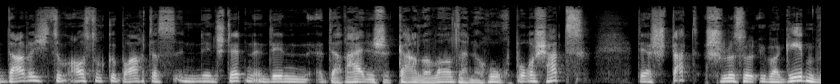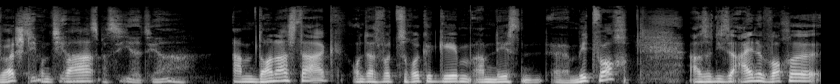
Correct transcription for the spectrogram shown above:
dadurch zum Ausdruck gebracht, dass in den Städten, in denen der rheinische Karneval seine Hochburg hat, der Stadtschlüssel übergeben wird. Stimmt, und ja, zwar das passiert, ja. Am Donnerstag und das wird zurückgegeben am nächsten äh, Mittwoch. Also diese eine Woche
